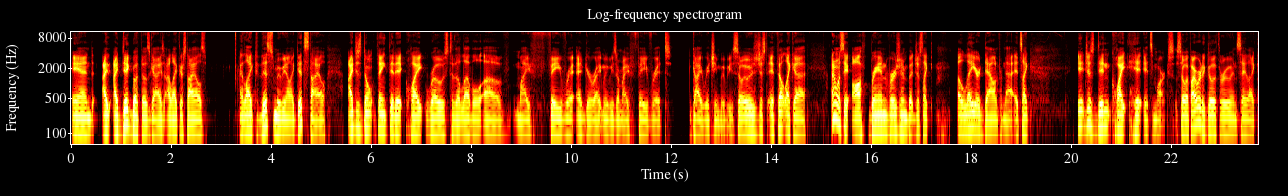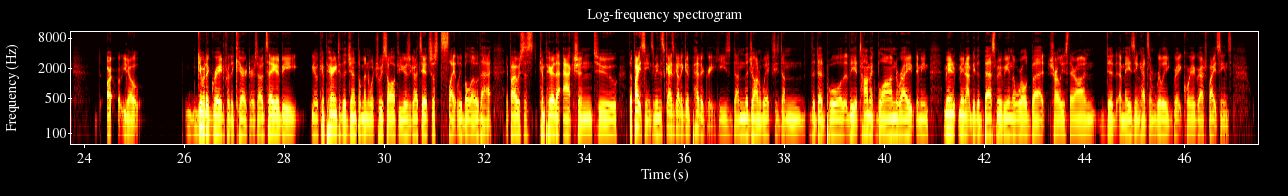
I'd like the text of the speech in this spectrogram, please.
And I, I dig both those guys. I like their styles. I liked this movie. I liked its style. I just don't think that it quite rose to the level of my favorite Edgar Wright movies or my favorite Guy Ritchie movies. So it was just it felt like a I don't want to say off-brand version, but just like a layer down from that. It's like it just didn't quite hit its marks. So if I were to go through and say like are, you know give it a grade for the characters, I would say it would be you know, comparing to the gentleman, which we saw a few years ago, I'd say it's just slightly below that. If I was to compare the action to the fight scenes, I mean, this guy's got a good pedigree. He's done the John Wicks, he's done the Deadpool, the Atomic Blonde, right? I mean, may may not be the best movie in the world, but Charlize Theron did amazing. Had some really great choreographed fight scenes.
